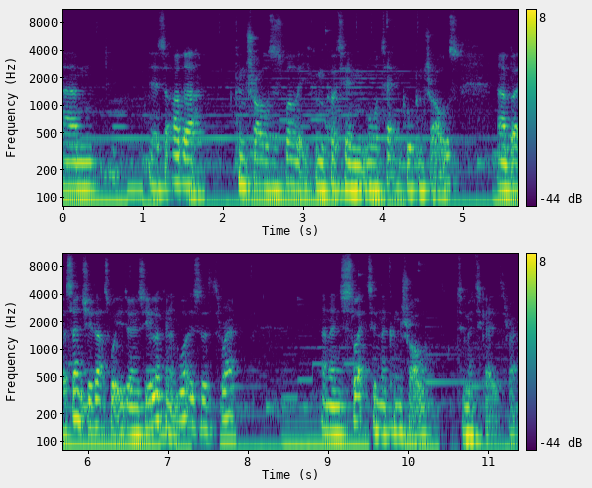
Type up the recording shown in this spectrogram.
Um, there's other controls as well that you can put in more technical controls, uh, but essentially that's what you're doing. So you're looking at what is the threat, and then selecting the control to mitigate the threat.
